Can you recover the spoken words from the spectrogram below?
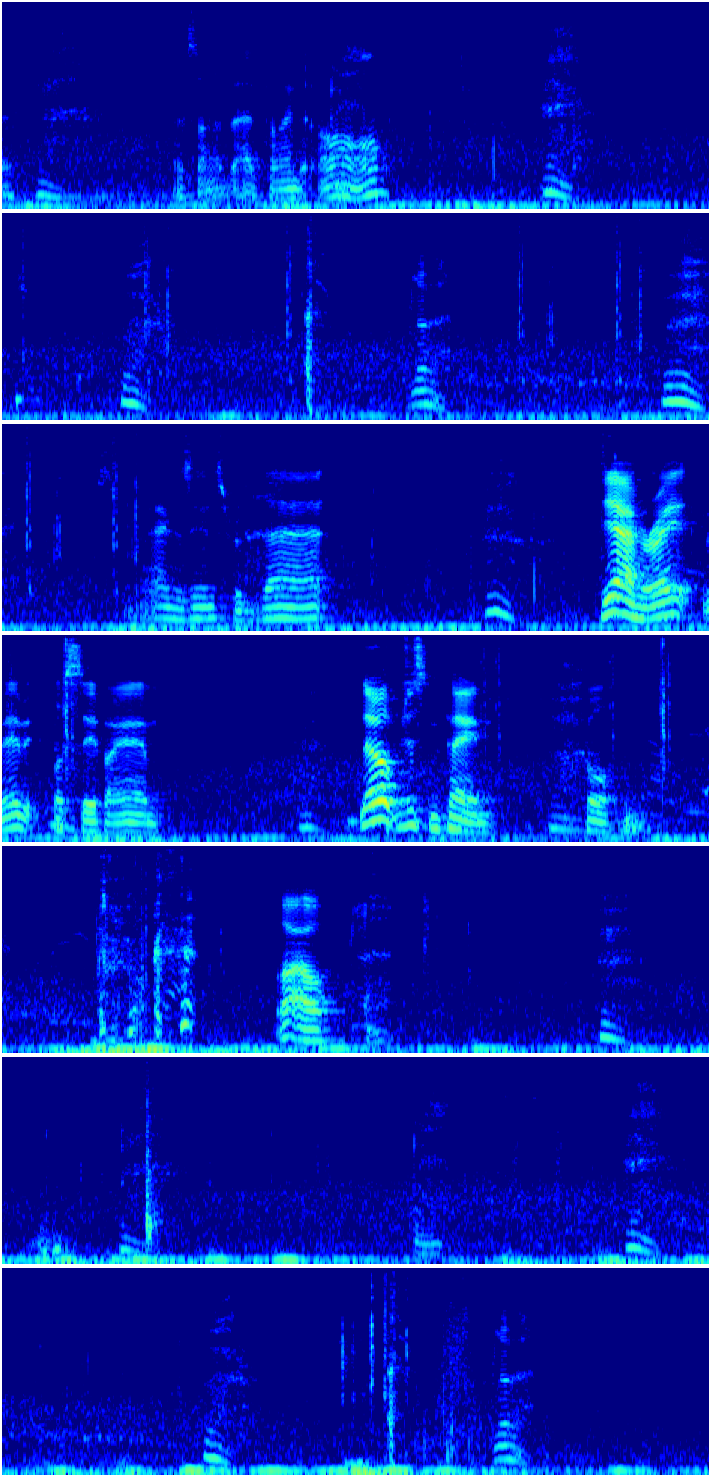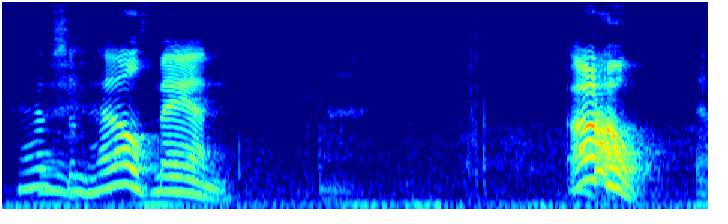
That's not a bad find at all. Some magazines for that. Yeah, right? Maybe. Let's see if I am. Nope, just in pain. Cool. Uh oh. Have some health, man. Oh! No.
